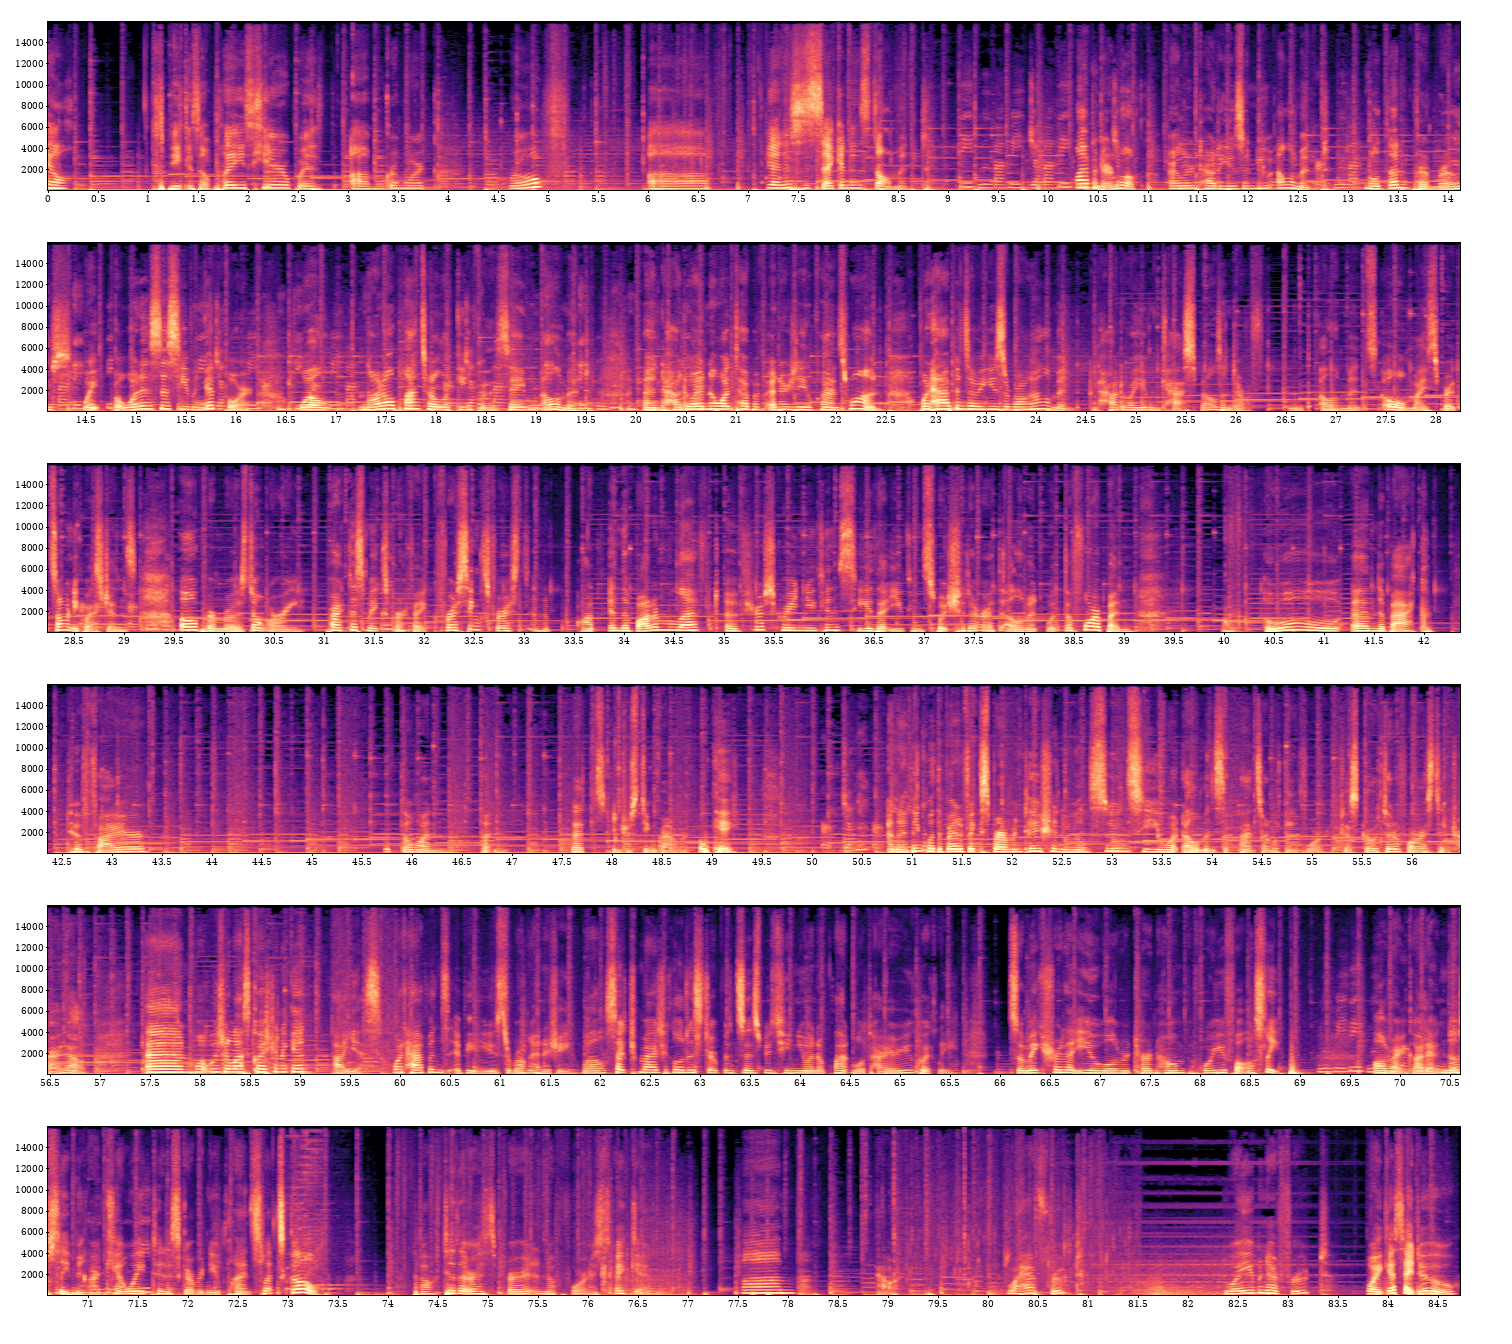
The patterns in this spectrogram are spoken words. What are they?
Hi all. It's Pikazo Plays here with um Grimoire Grove. Uh yeah, this is second installment. Lavender, look, I learned how to use a new element. Well done, Primrose. Wait, but what is this even good for? Well, not all plants are looking for the same element. And how do I know what type of energy the plants want? What happens if I use the wrong element? And how do I even cast spells in different elements? Oh, my spirit, so many questions. Oh, Primrose, don't worry. Practice makes perfect. First things first, in the, on, in the bottom left of your screen, you can see that you can switch to the earth element with the 4 button. Oh, and the back to fire with the 1 button. That's interesting grammar. Okay. And I think with a bit of experimentation, we'll soon see what elements the plants are looking for. Just go to the forest and try it out. And what was your last question again? Ah yes, what happens if you use the wrong energy? Well, such magical disturbances between you and a plant will tire you quickly. So make sure that you will return home before you fall asleep. Alright, got it. No sleeping. I can't wait to discover new plants. Let's go! Talk to the earth spirit in the forest. Again. Um... Power. Do I have fruit? Do I even have fruit? Oh, I guess I do.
